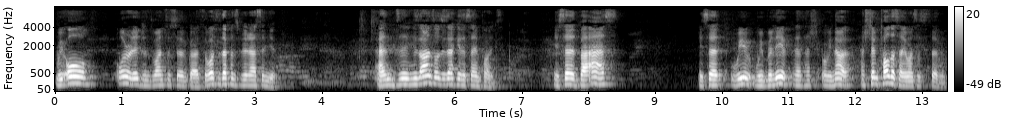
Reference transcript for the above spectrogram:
we all, all religions want to serve God. So what's the difference between us and you? And uh, his answer was exactly the same point. He said, by us, he said, we, we believe that Hashem, we know Hashem told us how He wants us to serve Him.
